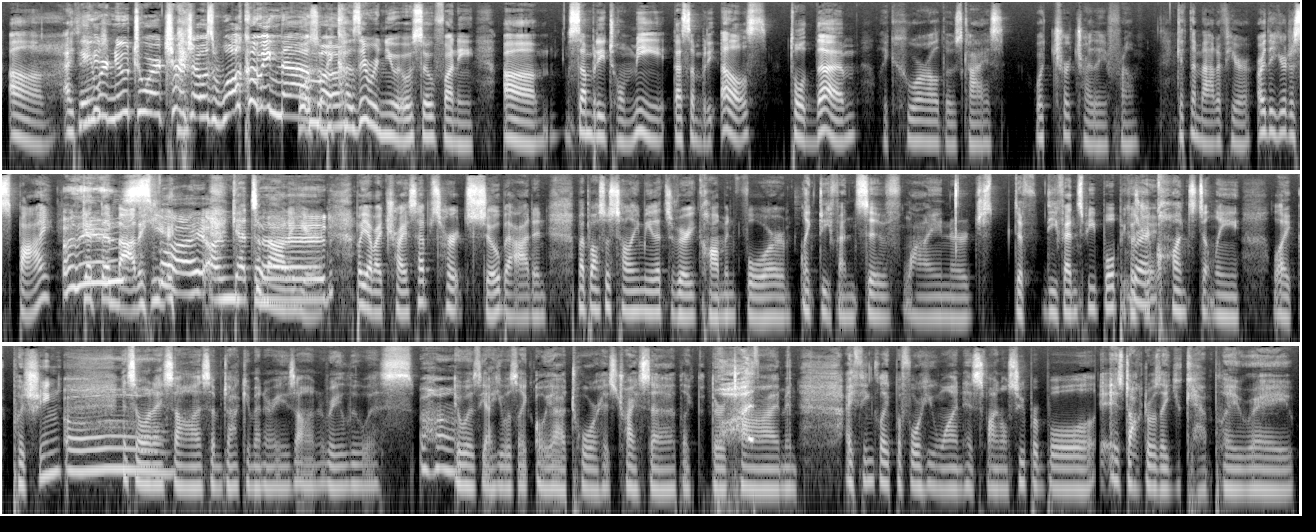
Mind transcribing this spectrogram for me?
Um, I They think were new to our church. I was welcoming them. well, so because they were new, it was so funny. Um, somebody told me that somebody else told them, like, who are all those guys? What church are they from? Get them out of here. Are they here to spy? Are they Get them out of here. I'm Get them out of here. But yeah, my triceps hurt so bad, and my boss was telling me that's very common for like defensive line or just def- defense people because you're constantly like pushing. oh. And so when I saw some documentaries on Ray Lewis, Uh-huh. it was yeah, he was like, oh yeah, tore his tricep like the third time, and I think like before he won his final Super Bowl, his doctor was like, you can't play Ray,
